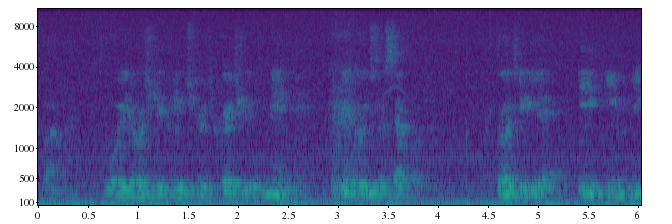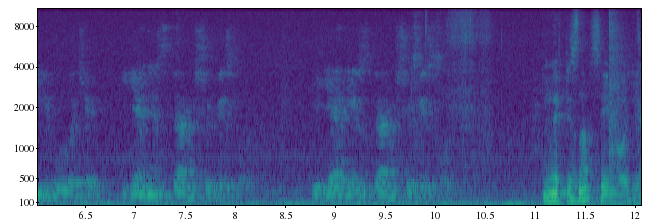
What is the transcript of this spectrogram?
впала. Твої очі кличуть, хочуть мене, ведуть. Хто ти є і ким би не було я не здамся без Бога. Я не здамся без Бога. Не впізнав цієї мелодії,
